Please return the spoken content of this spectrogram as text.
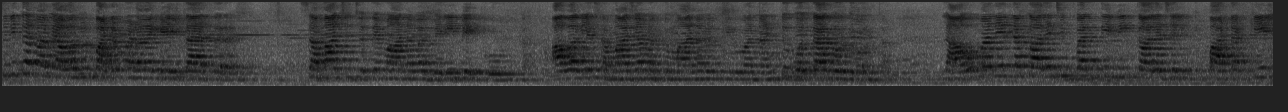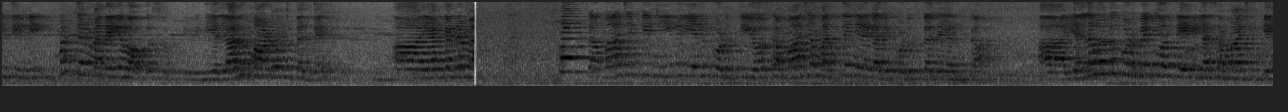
ಸುನೀತಾ ಮ್ಯಾಮ್ ಯಾವಾಗಲೂ ಪಾಠ ಮಾಡುವಾಗ ಹೇಳ್ತಾ ಇರ್ತಾರೆ. ಸಮಾಜದ ಜೊತೆ ಮಾನವ ಬೆರಿಬೇಕು ಅಂತ. ಆವಾಗಲೇ ಸಮಾಜ ಮತ್ತು ಮಾನವಕ್ಕಿರುವ ನಂಟು ಗೊತ್ತಾಗೋದು ಅಂತ. ನಾವು ಮನೆಯಿಂದ ಕಾಲೇಜಿಗೆ ಬರ್ತೀವಿ ಕಾಲೇಜಲ್ಲಿ ಪಾಠ ಕೇಳ್ತೀವಿ ಮತ್ತೆ ಮನೆಗೆ ವಾಪಸ್ ಹೋಗ್ತೀವಿ. ಇದು ಎಲ್ಲರೂ ಆ, ಯಾಕಂದ್ರೆ ಸಮಾಜಕ್ಕೆ ನೀನು ಏನು ಕೊಡ್ತೀಯೋ ಸಮಾಜ ಮತ್ತೆ ನಿನಗೆ ಅದು ಕೊಡುತ್ತದೆ ಅಂತ. ಎಲ್ಲವನ್ನೂ ಕೊಡಬೇಕು ಅಂತ ಏನಿಲ್ಲ ಸಮಾಜಕ್ಕೆ.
